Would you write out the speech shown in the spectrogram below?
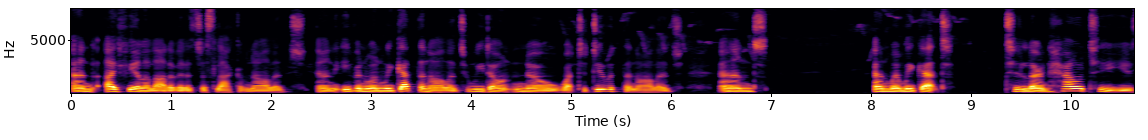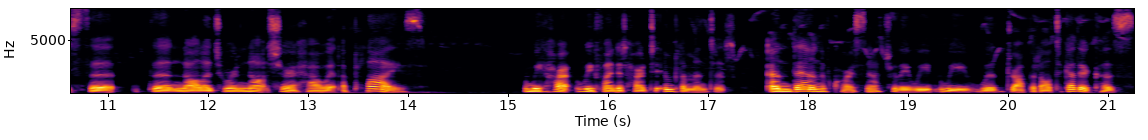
and I feel a lot of it is just lack of knowledge. And even when we get the knowledge, we don't know what to do with the knowledge. And and when we get to learn how to use the the knowledge, we're not sure how it applies. And we har- we find it hard to implement it. And then, of course, naturally, we, we would drop it altogether because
